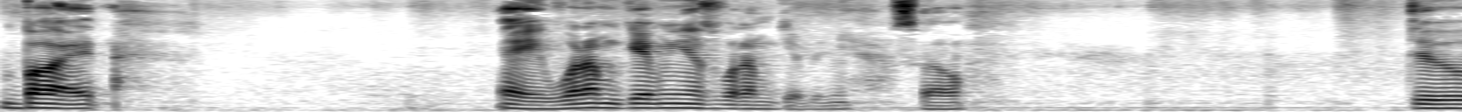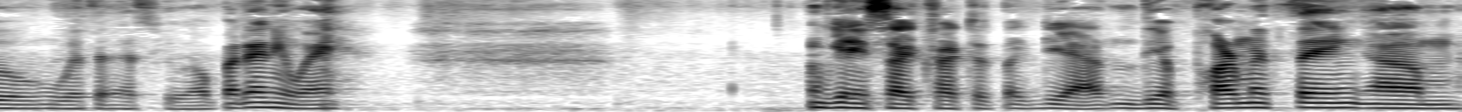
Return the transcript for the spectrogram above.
but hey, what I'm giving you is what I'm giving you. So do with it as you will. But anyway, I'm getting sidetracked, but yeah, the apartment thing. Um,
